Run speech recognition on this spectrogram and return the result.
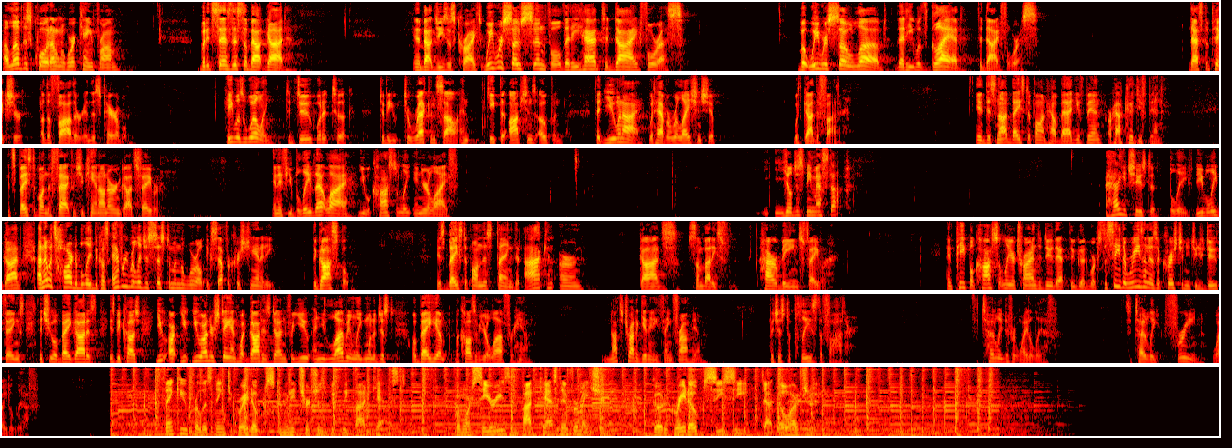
I love this quote. I don't know where it came from, but it says this about God and about Jesus Christ. We were so sinful that he had to die for us. But we were so loved that he was glad to die for us. That's the picture of the Father in this parable. He was willing to do what it took to, be, to reconcile and keep the options open that you and I would have a relationship with God the Father. It is not based upon how bad you've been or how good you've been. It's based upon the fact that you cannot earn God's favor. And if you believe that lie, you will constantly in your life, you'll just be messed up. How do you choose to believe? Do you believe God? I know it's hard to believe because every religious system in the world, except for Christianity, the gospel, is based upon this thing that I can earn God's, somebody's higher being's favor. And people constantly are trying to do that through good works. To see the reason as a Christian that you do things, that you obey God, is, is because you, are, you, you understand what God has done for you and you lovingly want to just obey Him because of your love for Him. Not to try to get anything from Him, but just to please the Father. It's a totally different way to live, it's a totally freeing way to live. Thank you for listening to Great Oaks Community Church's weekly podcast. For more series and podcast information, go to greatoakscc.org.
